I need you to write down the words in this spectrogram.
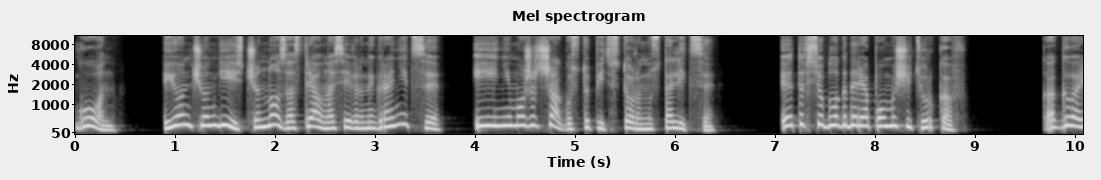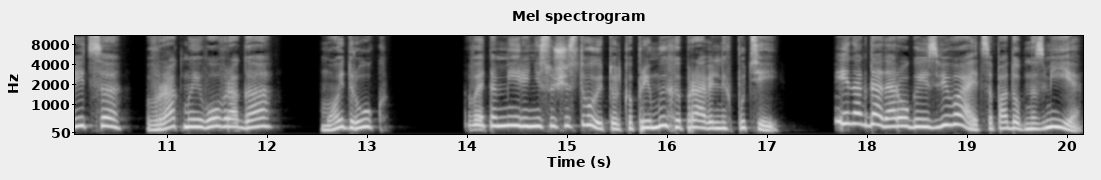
«Гон, Йон Чонги из Чунно застрял на северной границе и не может шагу ступить в сторону столицы. Это все благодаря помощи тюрков. Как говорится, враг моего врага — мой друг. В этом мире не существует только прямых и правильных путей. Иногда дорога извивается, подобно змее,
